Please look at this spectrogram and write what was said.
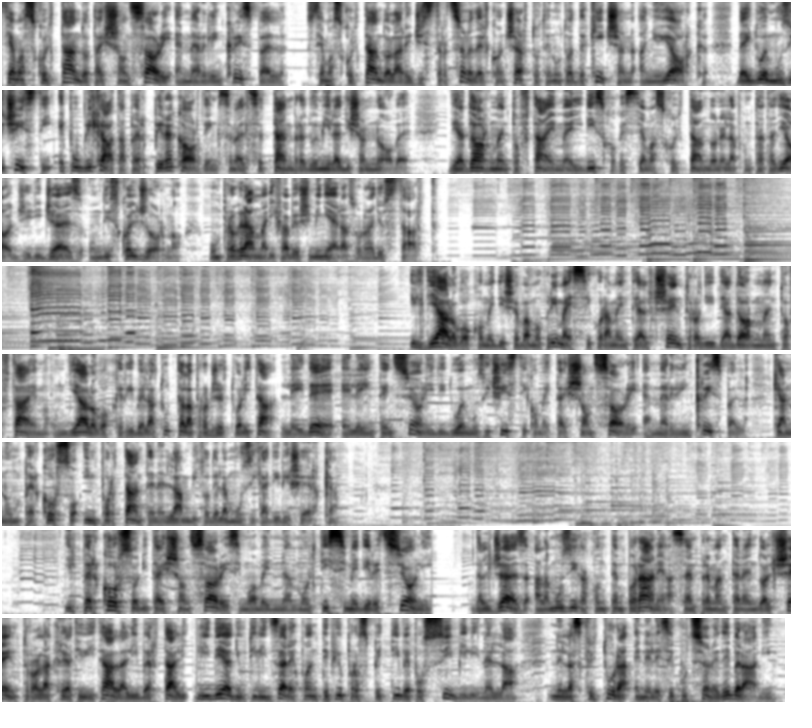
Stiamo ascoltando Tyshawn Sorry e Marilyn Crispell. Stiamo ascoltando la registrazione del concerto tenuto a The Kitchen a New York dai due musicisti e pubblicata per P-Recordings nel settembre 2019. The Adornment of Time è il disco che stiamo ascoltando nella puntata di oggi di Jazz Un disco al giorno, un programma di Fabio Ciminiera su Radio Start. Il dialogo, come dicevamo prima, è sicuramente al centro di The Adornment of Time, un dialogo che rivela tutta la progettualità, le idee e le intenzioni di due musicisti come Tyshawn Sorry e Marilyn Crispell, che hanno un percorso importante nell'ambito della musica di ricerca. Il percorso di Tyshawn Sorry si muove in moltissime direzioni, dal jazz alla musica contemporanea, sempre mantenendo al centro la creatività, la libertà, l'idea di utilizzare quante più prospettive possibili nella, nella scrittura e nell'esecuzione dei brani,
